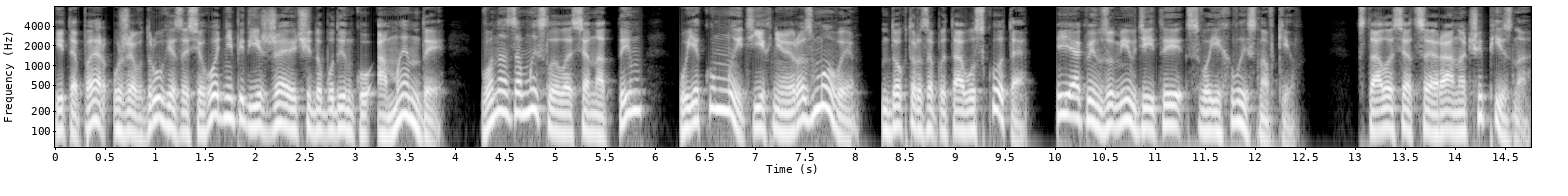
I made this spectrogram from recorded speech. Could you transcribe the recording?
і тепер, уже вдруге за сьогодні, під'їжджаючи до будинку Аменди, вона замислилася над тим, у яку мить їхньої розмови доктор запитав у Скота, як він зумів дійти своїх висновків. Сталося це рано чи пізно,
